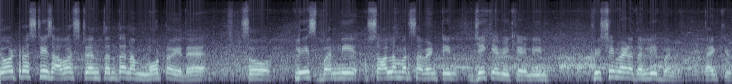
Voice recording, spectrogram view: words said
your trust is our strength ಅಂತ ನಮ್ಮ ಮೋಟೋ ಇದೆ. ಸೊ ಪ್ಲೀಸ್ ಬನ್ನಿ ಸಾಲ್ number seventeen G K V ಕೆಲಿ ಕೃಷಿ ಮೇಳದಲ್ಲಿ ಬನ್ನಿ. ಥ್ಯಾಂಕ್ ಯು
